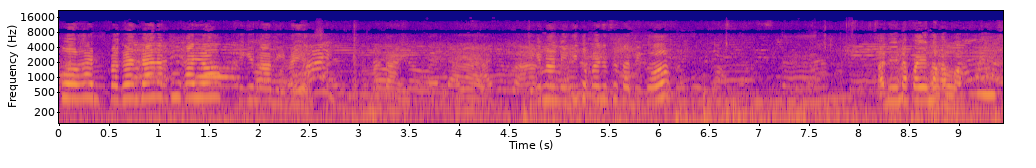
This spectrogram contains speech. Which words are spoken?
po, han- paghanda na po kayo. Sige mami, ayun. Namatay. Ayan. Sige mami, dito ka na sa tabi ko. Kanina pa yun nakapag-wish.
